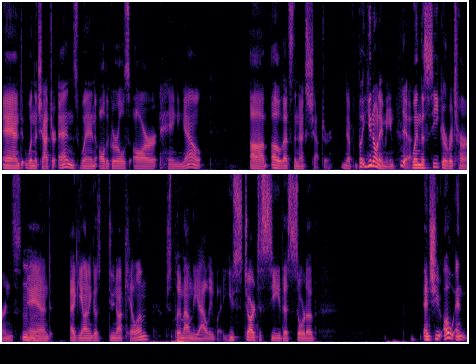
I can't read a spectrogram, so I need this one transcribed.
And when the chapter ends, when all the girls are hanging out, um, oh, that's the next chapter. Never, but you know what I mean. Yeah. When the Seeker returns Mhm. and Egion and goes, "Do not kill him. Just put him out in the alleyway." You start to see this sort of and she oh and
